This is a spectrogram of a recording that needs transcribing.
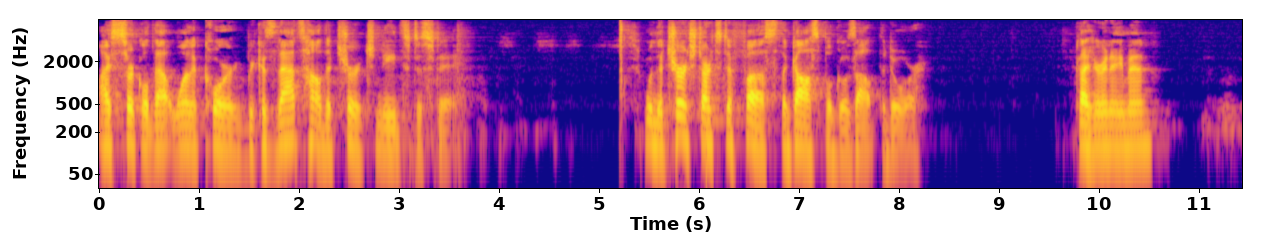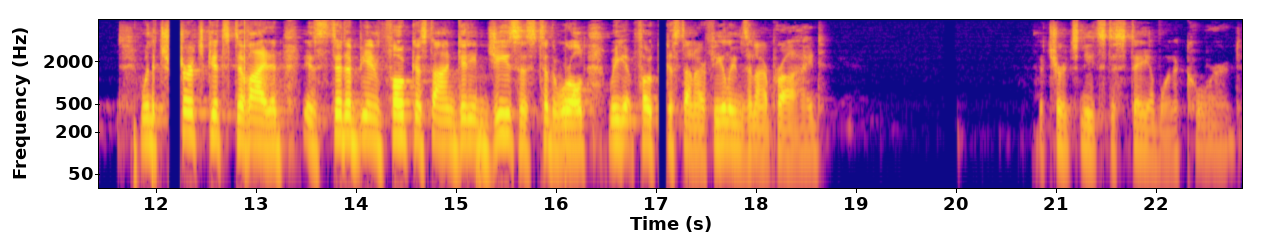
I circled that one accord because that's how the church needs to stay. When the church starts to fuss, the gospel goes out the door. Can I hear an amen? When the church gets divided, instead of being focused on getting Jesus to the world, we get focused on our feelings and our pride. The church needs to stay of one accord.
